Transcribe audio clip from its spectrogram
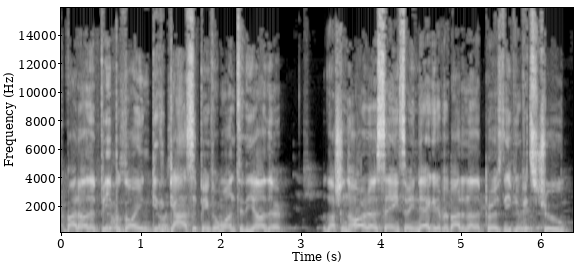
about other people, going, gossiping from one to the other. Lashon Hara saying something negative about another person, even if it's true.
